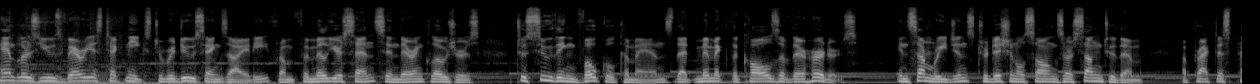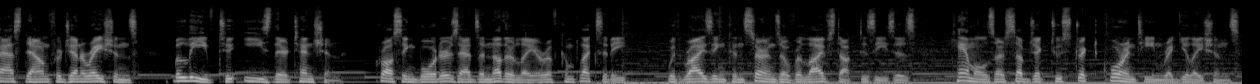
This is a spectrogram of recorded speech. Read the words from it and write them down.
Handlers use various techniques to reduce anxiety, from familiar scents in their enclosures to soothing vocal commands that mimic the calls of their herders. In some regions, traditional songs are sung to them, a practice passed down for generations, believed to ease their tension. Crossing borders adds another layer of complexity. With rising concerns over livestock diseases, camels are subject to strict quarantine regulations.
